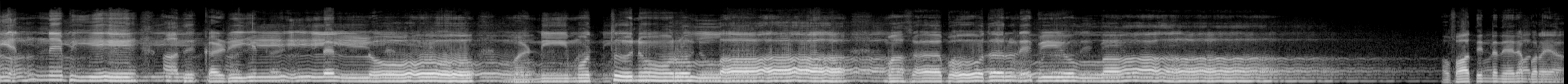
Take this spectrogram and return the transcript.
എന്നബിയെ അത് കഴിയില്ലല്ലോ. മണിമുത്തുനൂറുള്ള മഹബോധർ നബിയുള്ള വഫാത്തിന്റെ നേരം പറയാ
